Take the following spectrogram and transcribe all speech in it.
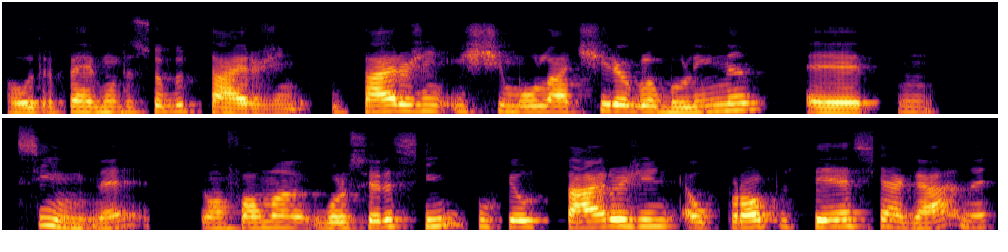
Outra pergunta sobre o tyrogen. O tyrogen estimula a tireoglobulina? É, sim, né? De uma forma grosseira, sim, porque o tyrogen é o próprio TSH, né?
